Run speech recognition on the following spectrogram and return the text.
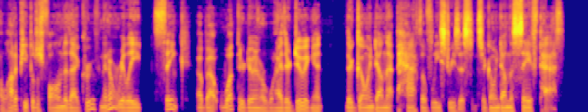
a lot of people just fall into that groove and they don't really think about what they're doing or why they're doing it. They're going down that path of least resistance. They're going down the safe path,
